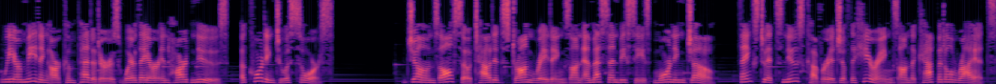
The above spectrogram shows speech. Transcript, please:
We are meeting our competitors where they are in hard news, according to a source. Jones also touted strong ratings on MSNBC's Morning Joe, thanks to its news coverage of the hearings on the Capitol riots.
